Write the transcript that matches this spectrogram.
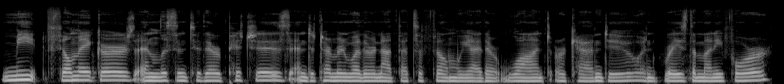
meet filmmakers and listen to their pitches and determine whether or not that's a film we either want or can do and raise the money for,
